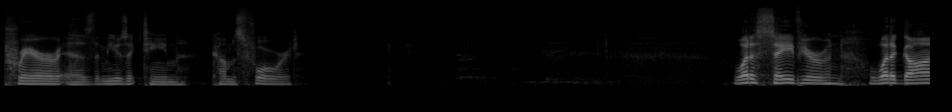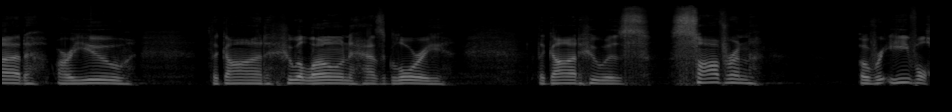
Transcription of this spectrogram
prayer as the music team comes forward. What a Savior and what a God are you, the God who alone has glory, the God who is sovereign over evil,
